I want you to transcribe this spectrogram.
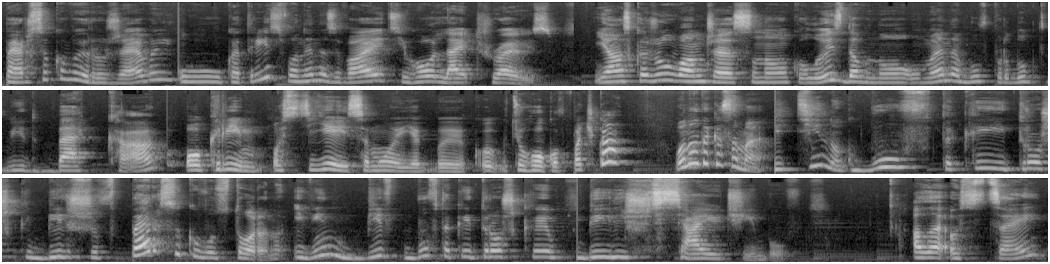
персиковий, рожевий. У Catrice вони називають його Light Rose. Я скажу вам чесно, колись давно у мене був продукт від Becca. Окрім ось цієї самої, якби цього ковпачка, Воно таке саме. Відтінок був такий трошки більше в персикову сторону, і він був такий трошки більш сяючий був. Але ось цей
